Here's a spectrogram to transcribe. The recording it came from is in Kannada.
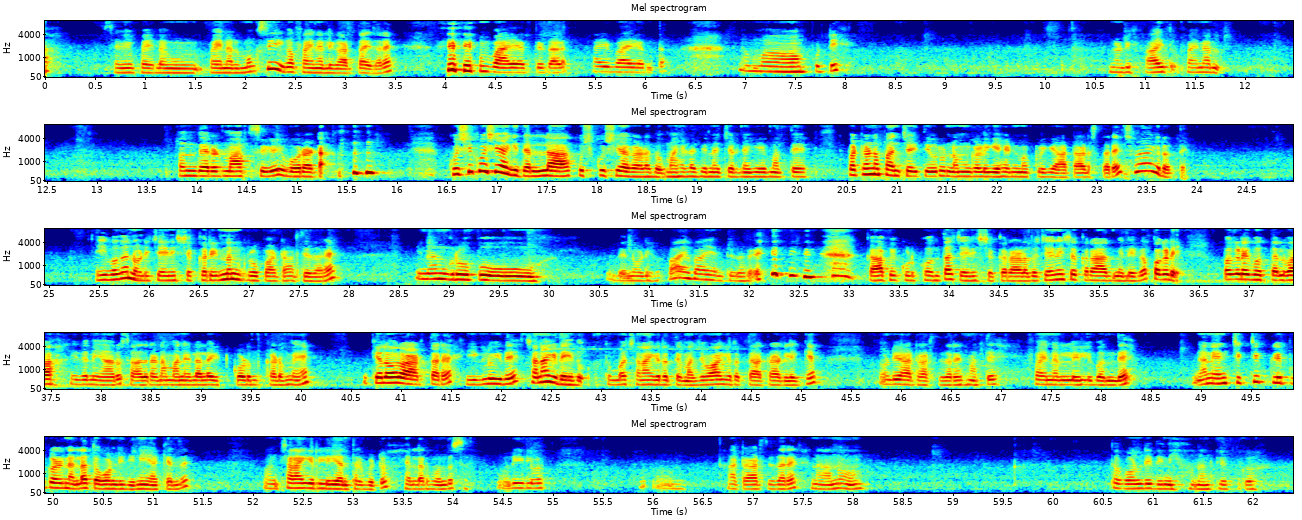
ಸೆಮಿಫೈನಲ್ ಫೈನಲ್ ಮುಗಿಸಿ ಈಗ ಫೈನಲಿಗೆ ಆಡ್ತಾ ಇದ್ದಾರೆ. ಬಾಯ್ ಅಂತಿದ್ದಾಳೆ. ಹಾಯ್ ಬಾಯ್ ಅಂತ. ನಮ್ಮ ಪುಟ್ಟಿ. ನೋಡಿ, ಆಯಿತು ಫೈನಲ್ ಒಂದೆರಡು ಮಾರ್ಕ್ಸಿಗೆ ಹೋರಾಟ. ಖುಷಿ ಖುಷಿಯಾಗಿದೆ ಎಲ್ಲ, ಖುಷಿ ಖುಷಿಯಾಗಿ ಆಡೋದು ಮಹಿಳಾ ದಿನಾಚರಣೆಗೆ ಮತ್ತು ಪಟ್ಟಣ ಪಂಚಾಯಿತಿಯವರು ನಮ್ಮಗಳಿಗೆ ಹೆಣ್ಮಕ್ಳಿಗೆ ಆಟ ಆಡಿಸ್ತಾರೆ. ಚೆನ್ನಾಗಿರುತ್ತೆ. ಇವಾಗ ನೋಡಿ ಚೈನೀಸ್ ಚಕ್ಕರ್ ಇನ್ನೊಂದು ಗ್ರೂಪ್ ಆಟ ಆಡ್ತಿದ್ದಾರೆ. ಇನ್ನೊಂದು ಗ್ರೂಪು ಇದೆ ನೋಡಿ, ಬಾಯ್ ಬಾಯ್ ಅಂತಿದ್ದಾರೆ. ಕಾಫಿ ಕುಡ್ಕೊಂತ ಚೈನೀಸ್ ಚಕ್ರ ಆಡೋದು. ಚೈನೀಸ್ ಚಕ್ರ ಆದಮೇಲೆ ಈಗ ಪಗಡೆ. ಪಗಡೆ ಗೊತ್ತಲ್ವಾ? ಇದನ್ನು ಯಾರು ಸಾಧಾರಣ ಮನೇಲೆಲ್ಲ ಇಟ್ಕೊಡೋದು ಕಡಿಮೆ. ಕೆಲವರು ಆಡ್ತಾರೆ. ಈಗಲೂ ಇದೆ. ಚೆನ್ನಾಗಿದೆ ಇದು. ತುಂಬ ಚೆನ್ನಾಗಿರುತ್ತೆ. ಮಜವಾಗಿರುತ್ತೆ ಆಟ ಆಡಲಿಕ್ಕೆ. ನೋಡಿ ಆಟ ಆಡ್ತಿದ್ದಾರೆ. ಮತ್ತು ಫೈನಲ್ ಇಲ್ಲಿ ಬಂದೆ. ನಾನು ಏನು ಚಿಕ್ಕ ಚಿಕ್ಕ ಕ್ಲಿಪ್ಗಳನ್ನೆಲ್ಲ ತೊಗೊಂಡಿದ್ದೀನಿ. ಯಾಕೆಂದರೆ ಚೆನ್ನಾಗಿರಲಿ ಅಂತ ಹೇಳ್ಬಿಟ್ಟು ಎಲ್ಲರ ಮುಂದೆ ಸ ನೋಡಿ ಇಲ್ಲಿ ಆಟ ಆಡ್ತಿದ್ದಾರೆ. ನಾನು ತಗೊಂಡಿದ್ದೀನಿ ಒಂದೊಂದು ಕ್ಲಿಪ್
